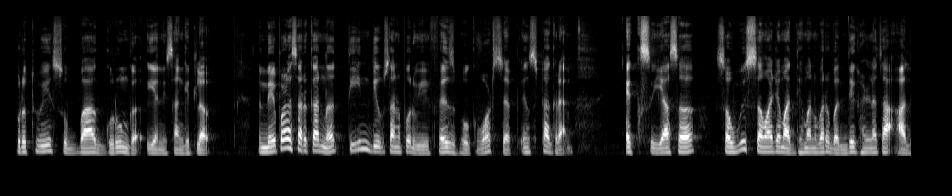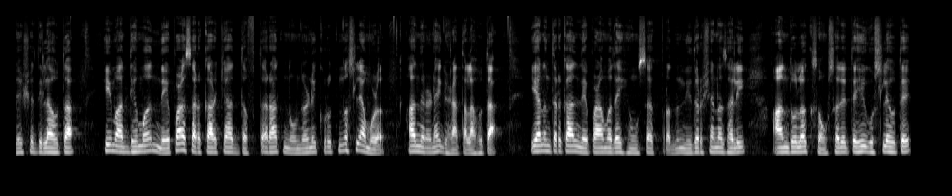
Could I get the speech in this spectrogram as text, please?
पृथ्वी सुब्बा गुरुंग यांनी सांगितलं. नेपाळ सरकारनं तीन दिवसांपूर्वी फेसबुक व्हॉट्सॲप इंस्टाग्राम एक्स यासह सव्वीस समाज माध्यमांवर बंदी घालण्याचा आदेश दिला होता. ही माध्यमं नेपाळ सरकारच्या दफ्तरात नोंदणीकृत नसल्यामुळं हा निर्णय घेण्यात आला होता. यानंतर काल नेपाळमध्ये हिंसक प्र निदर्शनं झाली. आंदोलक संसदेतही घुसले होते.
